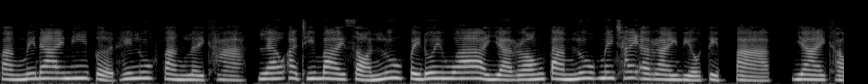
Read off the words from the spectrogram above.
ฟังไม่ได้นี่เปิดให้ลูกฟังเลยค่ะ แล้วอธิบายสอนลูกไปด้วยว่าอย่าร้องตามลูกไม่ใช่อะไรเดี๋ยวติดปาก ยายเขา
